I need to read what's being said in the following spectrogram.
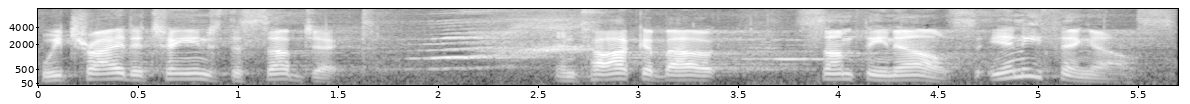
We try to change the subject and talk about something else, anything else.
